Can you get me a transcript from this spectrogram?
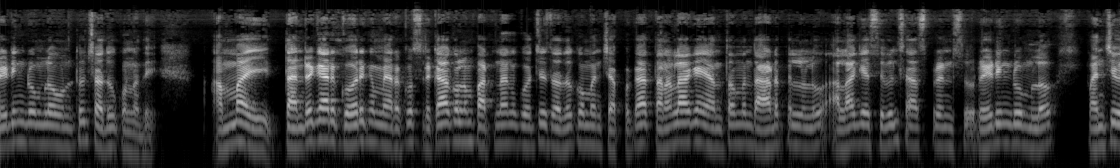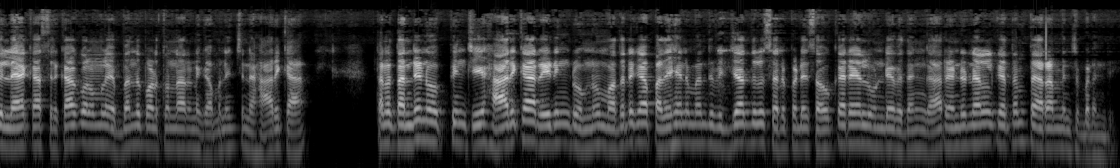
రీడింగ్ రూమ్లో ఉంటూ చదువుకున్నది. అమ్మాయి తండ్రి గారి కోరిక మేరకు శ్రీకాకుళం పట్టణానికి వచ్చి చదువుకోమని చెప్పగా తనలాగే ఎంతోమంది ఆడపిల్లలు అలాగే సివిల్స్ ఆస్పిరెంట్స్ రీడింగ్ రూమ్లో మంచివి లేక శ్రీకాకుళంలో ఇబ్బంది పడుతున్నారని గమనించిన హారిక తన తండ్రిని ఒప్పించి హారిక రీడింగ్ రూమ్ను మొదటగా పదిహేను మంది విద్యార్థులు సరిపడే సౌకర్యాలు ఉండే విధంగా రెండు నెలల క్రితం ప్రారంభించబడింది.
